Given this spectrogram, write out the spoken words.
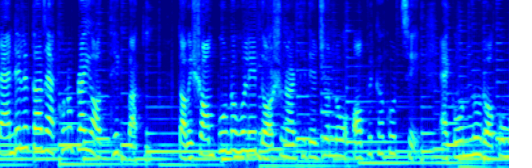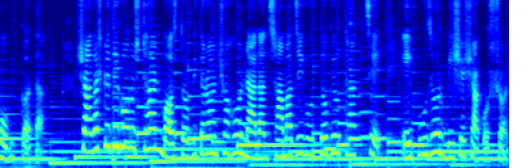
প্যান্ডেলের কাজ এখনও প্রায় অর্ধেক বাকি। তবে সম্পূর্ণ হলে দর্শনার্থীদের জন্য অপেক্ষা করছে এক অন্য রকম অভিজ্ঞতা। সাংস্কৃতিক অনুষ্ঠান, বস্ত্র বিতরণ সহ নানান সামাজিক উদ্যোগেও থাকছে এই পুজোর বিশেষ আকর্ষণ।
